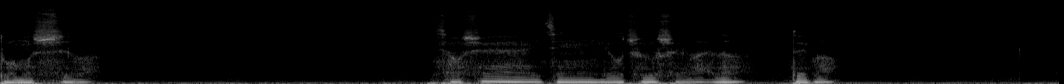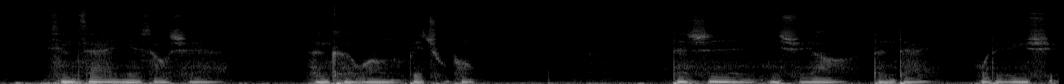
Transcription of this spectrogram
多么湿了。小穴已经流出水来了，对吧？现在你的小穴很渴望被触碰，但是你需要等待我的允许。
